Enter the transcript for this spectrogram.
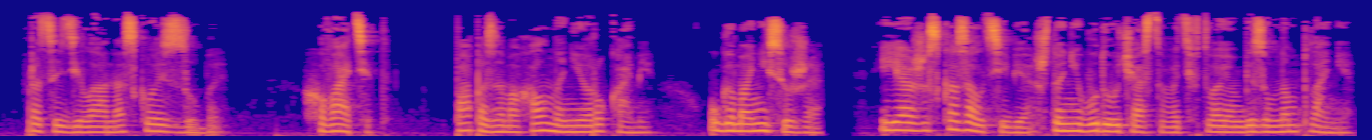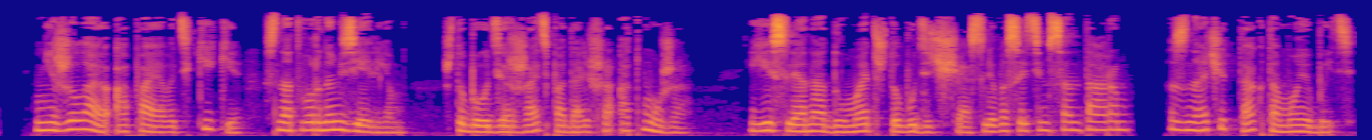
— процедила она сквозь зубы. «Хватит!» — папа замахал на нее руками. «Угомонись уже. Я же сказал тебе, что не буду участвовать в твоем безумном плане. Не желаю опаивать Кики снотворным зельем, чтобы удержать подальше от мужа. Если она думает, что будет счастлива с этим Сантаром, значит, так тому и быть.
